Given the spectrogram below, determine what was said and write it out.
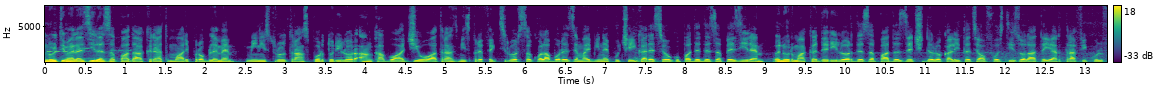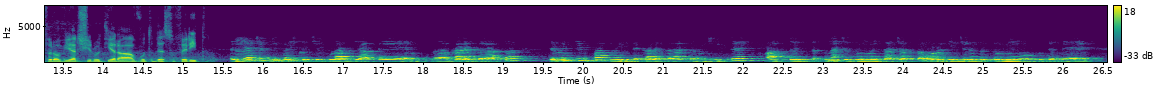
În ultimele zile, zăpada a creat mari probleme. Ministrul Transporturilor, Anca Boagiu, a transmis prefecților să colaboreze mai bine cu cei care se ocupă de dezăpezire. În urma căderilor de zăpadă, zeci de localități au fost izolate, iar traficul feroviar și rutier a avut de suferit. În ceea ce privește circulația pe uh, calea ferată, se mențin patru linii de cale ferată închise. Astăzi, în acest moment, de această oră, din cele peste 1900 de uh,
